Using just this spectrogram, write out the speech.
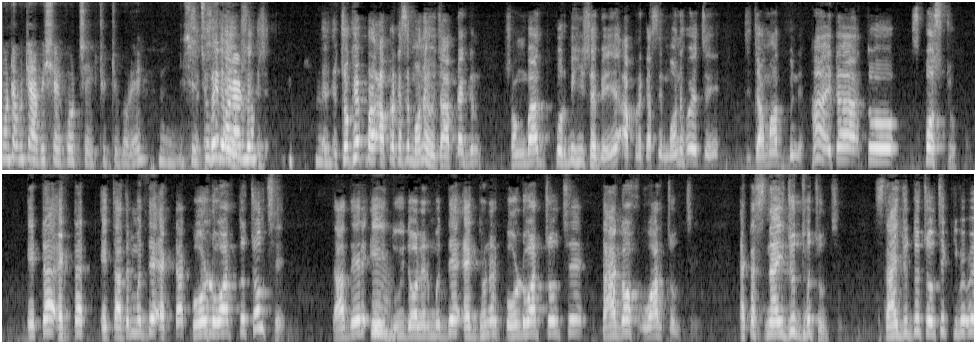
মোটামুটি আবিষ্কার করছে একটু একটু করে। চোখে আপনার কাছে মনে হয়েছে আপনি একজন সংবাদ কর্মী হিসেবে আপনার কাছে মনে হয়েছে যে জামাত হ্যাঁ এটা তো স্পষ্ট। এটা একটা তাদের মধ্যে একটা কোল্ড ওয়ার তো চলছে। তাদের এই দুই দলের মধ্যে এক ধরনের কোল্ড ওয়ার চলছে টাগ অফ ওয়ার চলছে একটা স্নায়ুযুদ্ধ চলছে। স্নায়ুযুদ্ধ চলছে কীভাবে?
